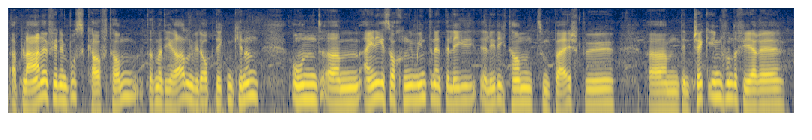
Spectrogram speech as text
eine Plane für den Bus gekauft haben, dass wir die Radeln wieder abdecken können und ähm, einige Sachen im Internet erledigt haben, zum Beispiel ähm, den Check-in von der Fähre, äh,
